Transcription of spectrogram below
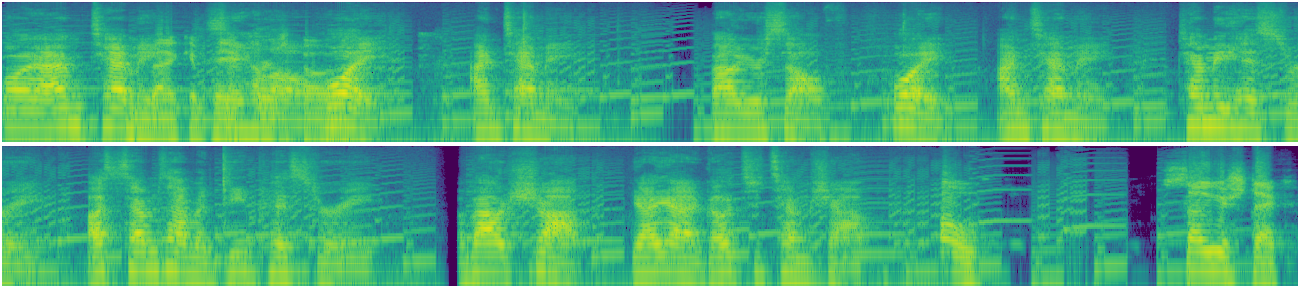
Boy, I'm Temmie. back and pay Say hello. college. Boy, I'm Temmie. About yourself. Boy, I'm Temmie. Temmie history. Us Tems have a deep history. About shop. Yeah, yeah, go to Tem shop. Oh, sell your stick.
